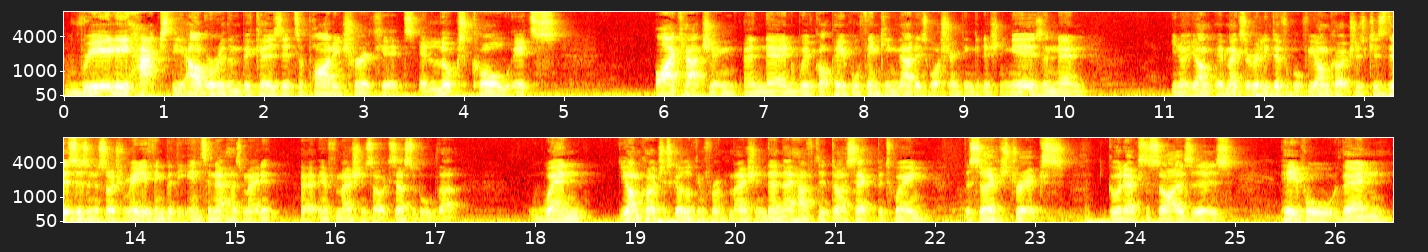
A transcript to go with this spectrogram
really hacks the algorithm because it's a party trick. It's it looks cool. It's eye catching, and then we've got people thinking that is what strength and conditioning is, and then you know, young it makes it really difficult for young coaches because this isn't a social media thing, but the internet has made it, uh, information so accessible that when young coaches go looking for information, then they have to dissect between the circus tricks, good exercises. People then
